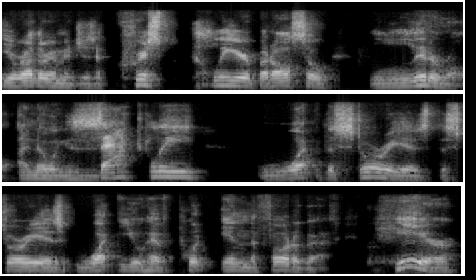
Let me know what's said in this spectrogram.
your other images are crisp, clear, but also literal. I know exactly what the story is. The story is what you have put in the photograph. Here,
